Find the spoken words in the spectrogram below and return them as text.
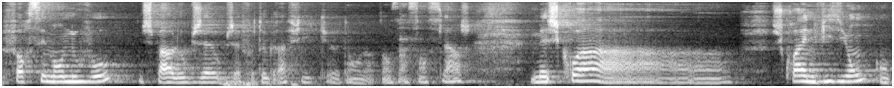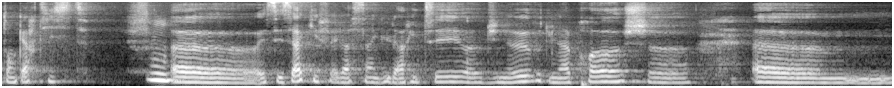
forcément nouveaux. Je parle objet, objet photographique dans, dans un sens large mais je crois à, je crois à une vision en tant qu'artiste. Mm. Euh, et c'est ça qui fait la singularité euh, d'une œuvre, d'une approche. Euh, euh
